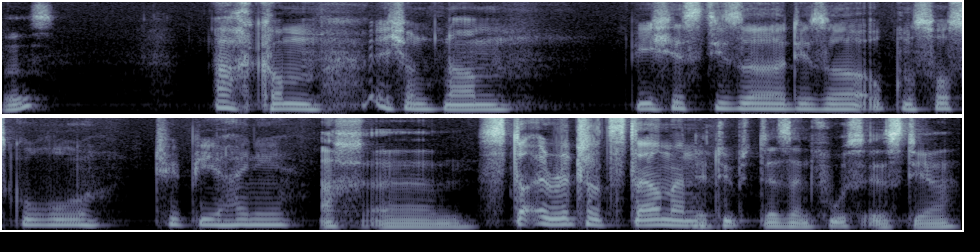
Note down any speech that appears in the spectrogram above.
Was? ach komm, ich und Namen. Wie hieß dieser, dieser Open Source Guru, Typi Heini? Ach, ähm, St Richard Stallman. der Typ, der sein Fuß isst, ja.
